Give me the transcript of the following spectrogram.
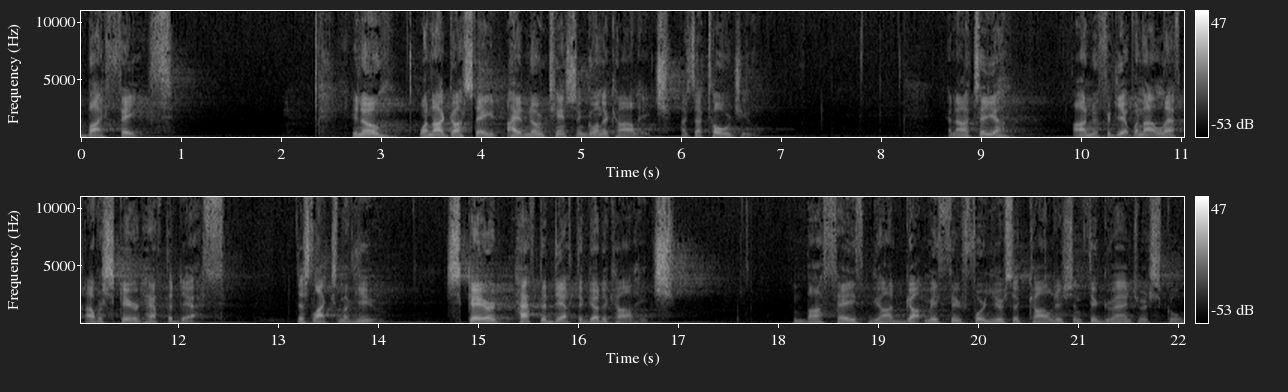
by faith. You know, when I got saved, I had no intention of going to college, as I told you. And I'll tell you, I'll never forget when I left, I was scared half to death just like some of you, scared half to death to go to college. And by faith, God got me through four years of college and through graduate school.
